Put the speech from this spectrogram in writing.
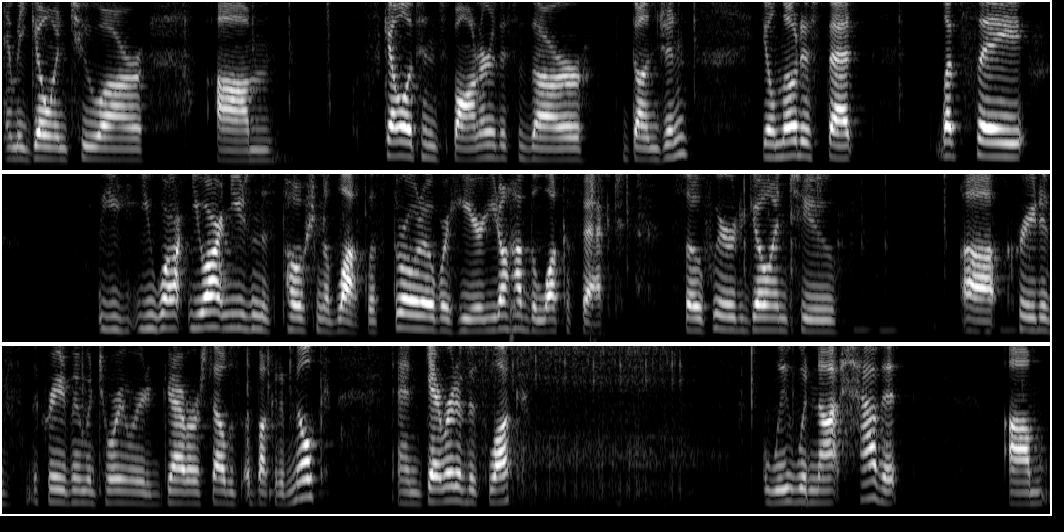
and we go into our um, skeleton spawner, this is our dungeon. You'll notice that, let's say you, you aren't you aren't using this potion of luck. Let's throw it over here. You don't have the luck effect. So if we were to go into uh, creative the creative inventory, and we were to grab ourselves a bucket of milk and get rid of this luck, we would not have it um,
